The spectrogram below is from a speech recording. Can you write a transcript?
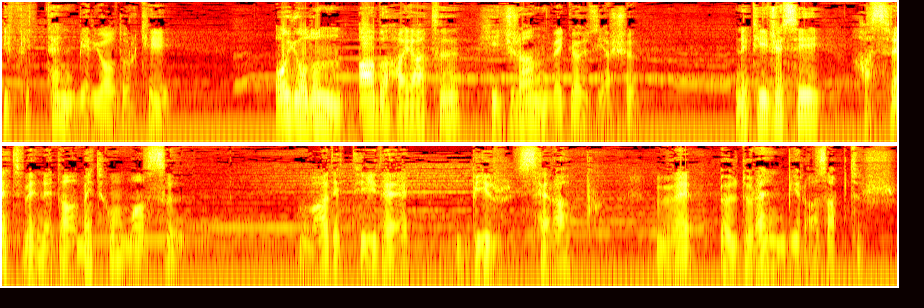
ifritten bir yoldur ki, o yolun abı hayatı hicran ve gözyaşı, neticesi hasret ve nedamet humması, vaat ettiği de bir serap ve öldüren bir azaptır.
